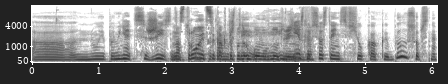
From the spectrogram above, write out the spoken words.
ну и поменять жизнь. Настроиться как-то по-другому внутренне. Если да. все останется все как и было, собственно,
